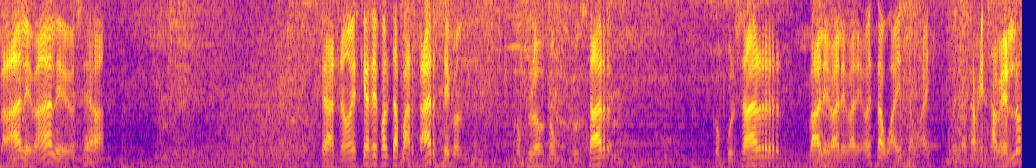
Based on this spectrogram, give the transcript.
Vale, vale, o sea... O sea, no es que hace falta apartarse con... Con, con pulsar... Con pulsar... Vale, vale, vale. Oh, está guay, está guay. Pues está bien saberlo.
